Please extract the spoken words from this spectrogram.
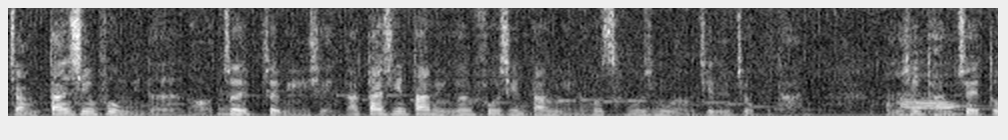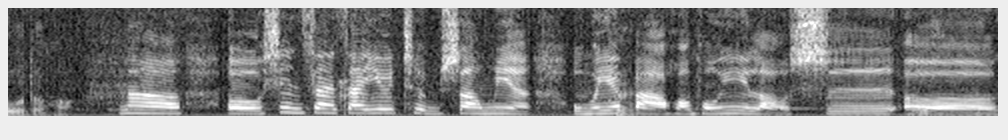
讲单姓父名的人哈最最明显，那单姓单名跟复姓单名的或是复姓单名，我今天就不谈，我们先谈最多的哈。那呃，现在在 YouTube 上面，我们也把黄逢义老师呃。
